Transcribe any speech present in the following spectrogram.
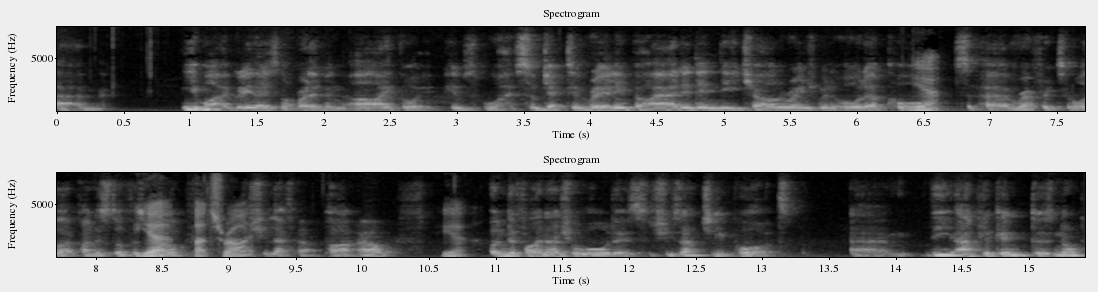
Um, you might agree that it's not relevant. I thought it was well, subjective, really, but I added in the child arrangement order court Yeah. uh, reference and all that kind of stuff as Yeah, well. that's right. She left that part out Yeah. under financial orders, she's actually put um, the applicant does not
